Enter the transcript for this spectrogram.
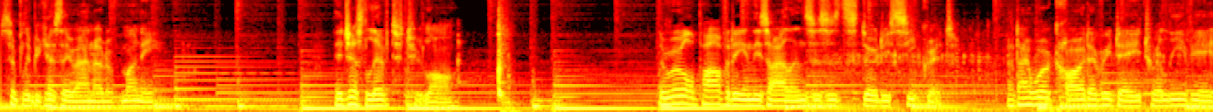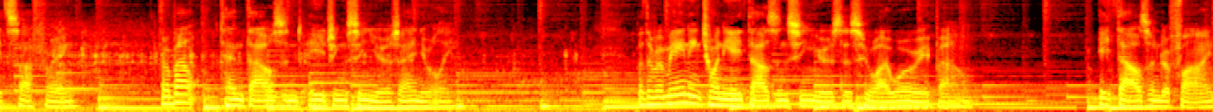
simply because they ran out of money. They just lived too long. The rural poverty in these islands is its dirty secret, and I work hard every day to alleviate suffering for about 10,000 aging seniors annually. But the remaining 28,000 seniors is who I worry about. 8,000 are fine,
